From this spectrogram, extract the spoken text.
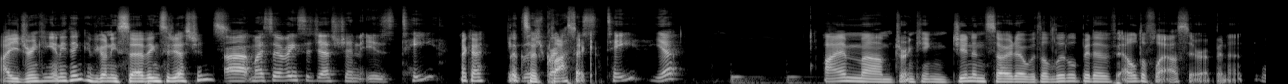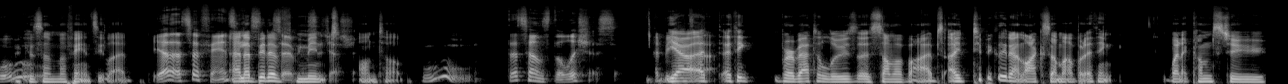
Are you drinking anything? Have you got any serving suggestions? uh, my serving suggestion is tea. okay, that's English a classic. tea. Yeah. I'm um, drinking gin and soda with a little bit of elderflower syrup in it Ooh. because I'm a fancy lad, yeah, that's a fancy and a bit of mint suggestion. on top. Ooh, that sounds delicious. I'd be Yeah, I. I think we're about to lose those summer vibes. I typically don't like summer, but I think when it comes to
